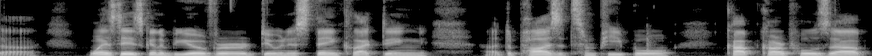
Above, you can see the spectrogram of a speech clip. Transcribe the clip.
uh, Wednesday is going to be over doing his thing, collecting uh, deposits from people. Cop car pulls up.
